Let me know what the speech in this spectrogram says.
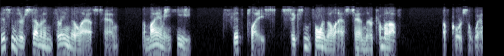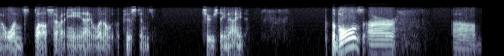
Pistons are seven and three in their last ten. The Miami Heat, fifth place, six and four in the last ten. They're coming off, of course, a win, one oh seven eighty nine win over the Pistons Tuesday night. The Bulls are um,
